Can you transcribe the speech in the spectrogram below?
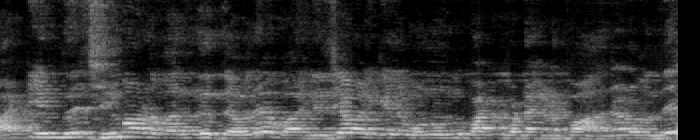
பாட்டு என்பது சினிமாவில் வருதே தவிர நிஜ வாழ்க்கையில் ஒன்று ஒன்று பாட்டு போட்டாங்க கிடப்போம் அதனால வந்து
